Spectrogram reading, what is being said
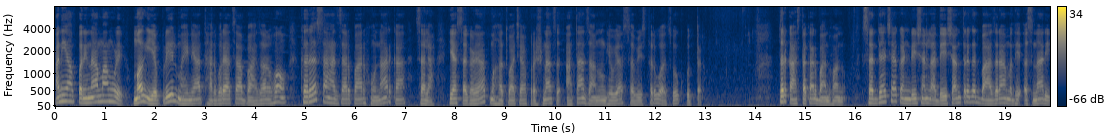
आणि या परिणामामुळे मग एप्रिल महिन्यात हरभऱ्याचा बाजार हो खरं सहा हजार पार होणार का? चला या सगळ्यात महत्त्वाच्या प्रश्नाचं आता जाणून घेऊया सविस्तर व अचूक उत्तर. तर कास्तकार बांधवांनो सध्याच्या कंडिशनला देशांतर्गत बाजारामध्ये असणारी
